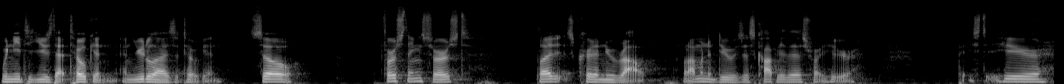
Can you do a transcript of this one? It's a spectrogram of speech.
we need to use that token and utilize the token. So first things first, let's create a new route. What I'm going to do is just copy this right here, paste it here,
